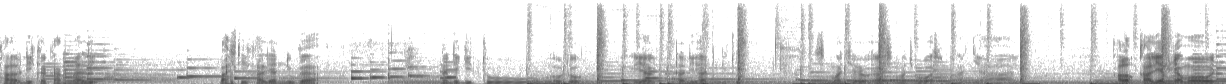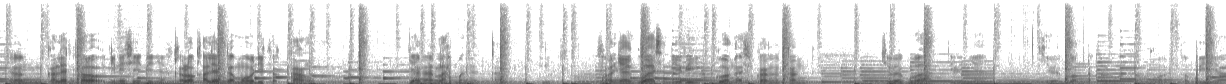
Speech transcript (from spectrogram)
kalau dikekang balik pasti kalian juga nanti gitu oh tuh ya tadian gitu. Semua cewek eh, semua cowok sama aja gitu. kalau kalian nggak mau eh, kalian kalau gini sih intinya kalau kalian nggak mau dikekang janganlah mengekang gitu. Soalnya gue sendiri gue nggak suka ngekang cewek gue jadinya cewek gue nggak terlalu ngekang gue tapi ya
